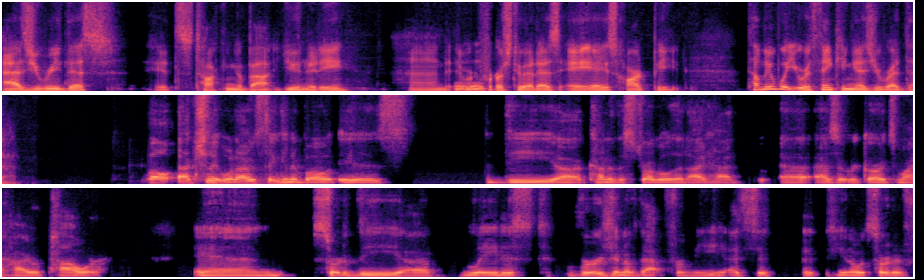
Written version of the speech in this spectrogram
As you read this, it's talking about unity and it mm-hmm. refers to it as AA's heartbeat. Tell me what you were thinking as you read that. Well, actually, what I was thinking about is the uh, kind of the struggle that I had uh, as it regards my higher power and sort of the uh, latest version of that for me as it, you know, it's sort of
